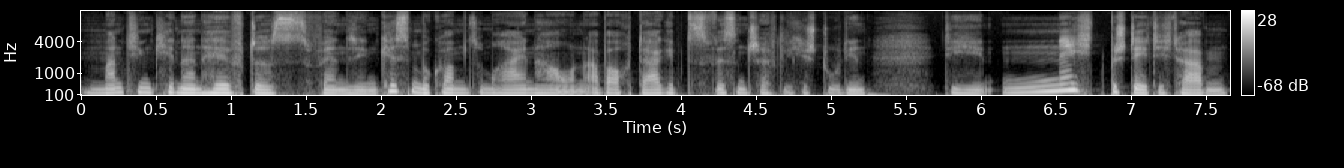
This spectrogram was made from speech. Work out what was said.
Manchen Kindern hilft es, wenn sie ein Kissen bekommen zum Reinhauen, aber auch da gibt es wissenschaftliche Studien, die nicht bestätigt haben,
